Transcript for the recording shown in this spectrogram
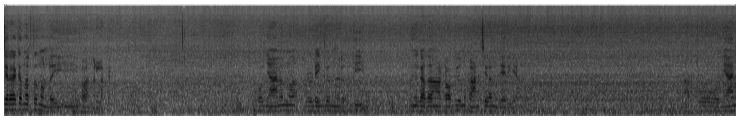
ചിലരൊക്കെ നിർത്തുന്നുണ്ട് ഈ ഭാഗങ്ങളിലൊക്കെ. അപ്പോൾ ഞാനൊന്ന് എവിടെയെങ്കിലും നിർത്തി നിങ്ങൾക്ക് അത് ആ ടോപ്പ് വ്യൂ ഒന്ന് കാണിച്ചു തരാമെന്ന് വിചാരിക്കുകയാണ്. അപ്പോൾ ഞാൻ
